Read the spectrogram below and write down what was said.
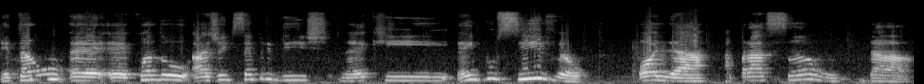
Então, é, é, quando a gente sempre diz né, que é impossível olhar para a ação da,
